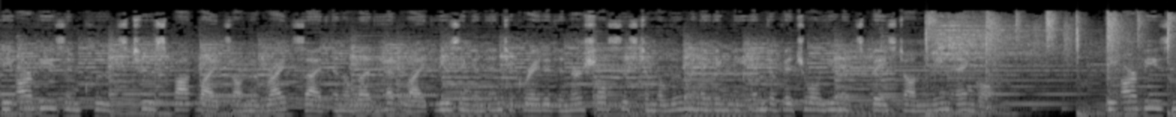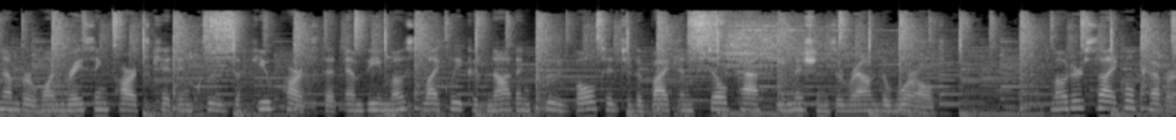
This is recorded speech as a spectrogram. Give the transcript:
The RVS includes two spotlights on the right side and a LED headlight using an integrated inertial system illuminating the individual units based on lean angle. The RVS number 1 racing parts kit includes a few parts that MV most likely could not include bolted to the bike and still pass emissions around the world. Motorcycle cover.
